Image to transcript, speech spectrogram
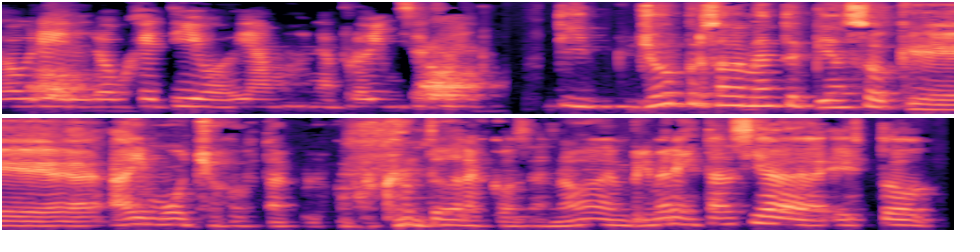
logre el objetivo, digamos, en la provincia también. Y yo personalmente pienso que hay muchos obstáculos, con todas las cosas, ¿no? En primera instancia, esto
